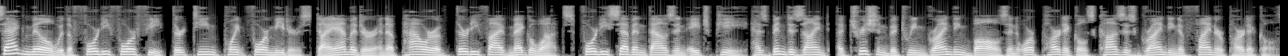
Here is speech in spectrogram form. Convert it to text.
SAG mill with a 44 feet (13.4 meters) diameter and a power of 35 megawatts (47,000 HP) has been designed. Attrition between grinding balls and ore particles causes grinding of finer particles.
